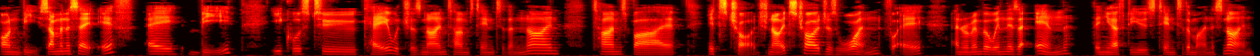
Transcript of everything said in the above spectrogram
on B. So I'm going to say F A B equals to K, which is 9 times 10 to the 9, times by its charge. Now its charge is 1 for A, and remember when there's a n, then you have to use 10 to the minus 9.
